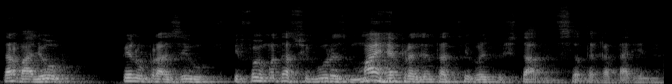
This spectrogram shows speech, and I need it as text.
trabalhou pelo Brasil e foi uma das figuras mais representativas do estado de Santa Catarina.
